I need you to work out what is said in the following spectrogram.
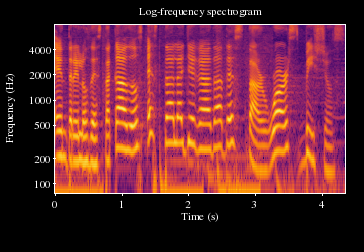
Entre los destacados está la llegada de Star Wars Visions,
